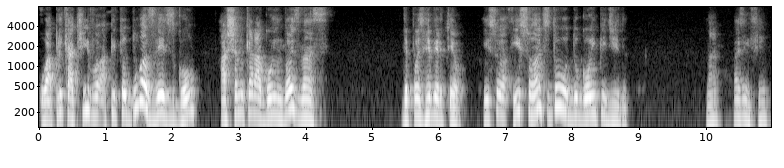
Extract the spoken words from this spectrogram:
o aplicativo apitou duas vezes gol, achando que era gol em dois lances. Depois reverteu. Isso, isso antes do, do gol impedido. Né? Mas enfim.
